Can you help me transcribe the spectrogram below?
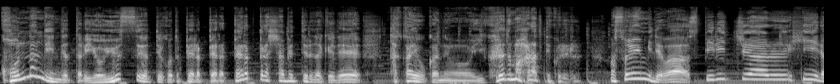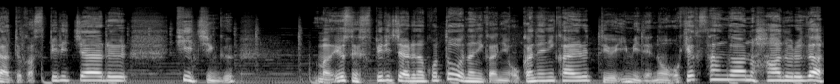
こんなんでいいんだったら余裕っすよっていうことペラペラペラペラ喋ってるだけで高いお金をいくらでも払ってくれる。まあ、そういう意味ではスピリチュアルヒーラーというかスピリチュアルティーチングまあ、要するにスピリチュアルなことを何かにお金に変えるっていう意味でのお客さん側のハードルが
